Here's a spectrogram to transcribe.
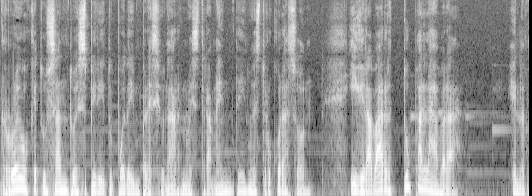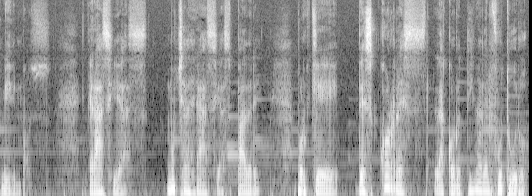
ruego que tu Santo Espíritu pueda impresionar nuestra mente y nuestro corazón y grabar tu palabra en los mismos. Gracias, muchas gracias, Padre, porque descorres la cortina del futuro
